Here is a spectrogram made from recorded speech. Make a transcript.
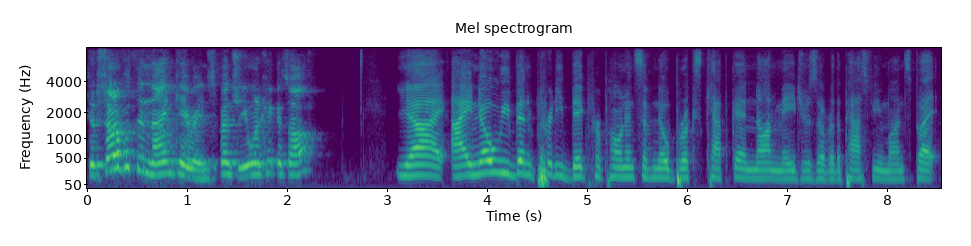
to start off with the 9K range, Spencer, you want to kick us off? Yeah, I, I know we've been pretty big proponents of no Brooks Koepka and non majors over the past few months, but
